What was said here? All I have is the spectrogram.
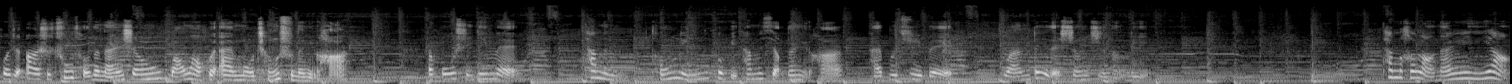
或者二十出头的男生，往往会爱慕成熟的女孩，而不是因为他们同龄或比他们小的女孩还不具备完备的生殖能力。他们和老男人一样，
